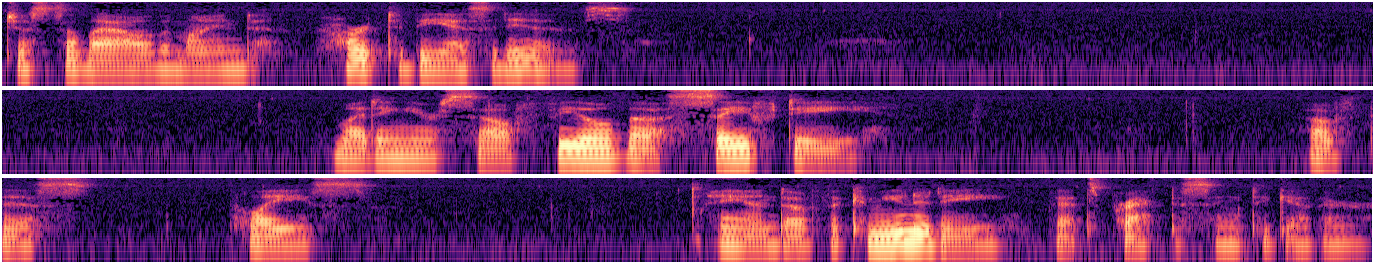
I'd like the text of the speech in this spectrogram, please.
Just allow the mind, heart to be as it is. Letting yourself feel the safety of this place and of the community that's practicing together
